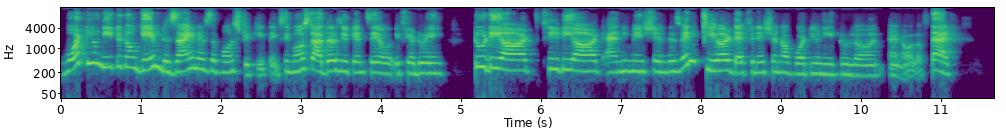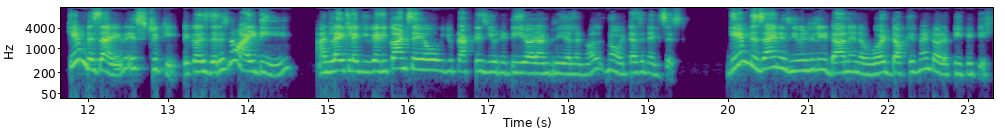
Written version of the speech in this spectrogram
what you need to know game design is the most tricky thing see most others you can say oh if you're doing 2D art, 3D art, animation. There's very clear definition of what you need to learn and all of that. Game design is tricky because there is no IDE. Unlike like you can you can't say oh you practice Unity or Unreal and all. No, it doesn't exist. Game design is usually done in a Word document or a PPT.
